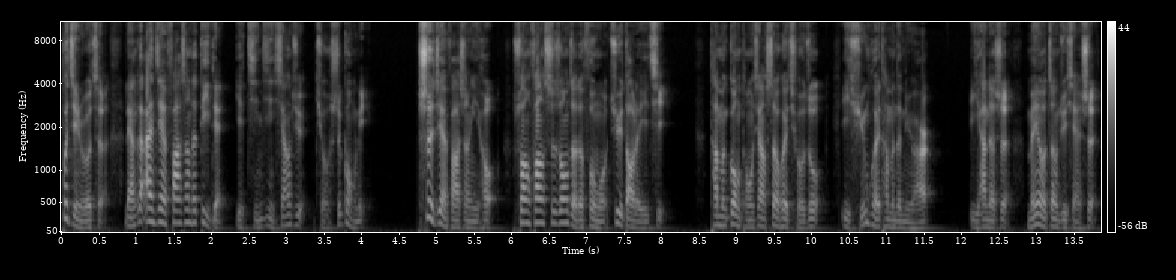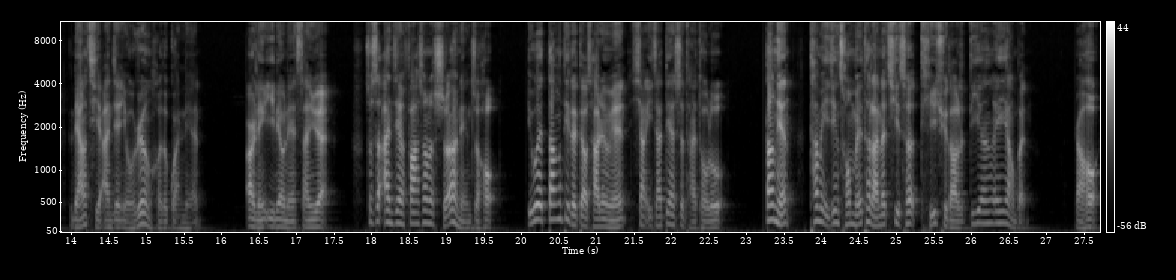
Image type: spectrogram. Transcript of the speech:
不仅如此，两个案件发生的地点也仅仅相距九十公里。事件发生以后，双方失踪者的父母聚到了一起，他们共同向社会求助，以寻回他们的女儿。遗憾的是，没有证据显示两起案件有任何的关联。二零一六年三月。这是案件发生了十二年之后，一位当地的调查人员向一家电视台透露，当年他们已经从梅特兰的汽车提取到了 DNA 样本，然后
